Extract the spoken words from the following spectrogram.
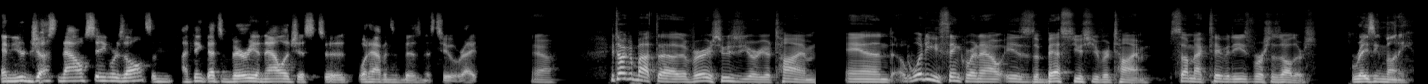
And you're just now seeing results, and I think that's very analogous to what happens in business too, right? Yeah. You talked about the various uses of your time. And what do you think right now is the best use of your time? Some activities versus others? Raising money.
